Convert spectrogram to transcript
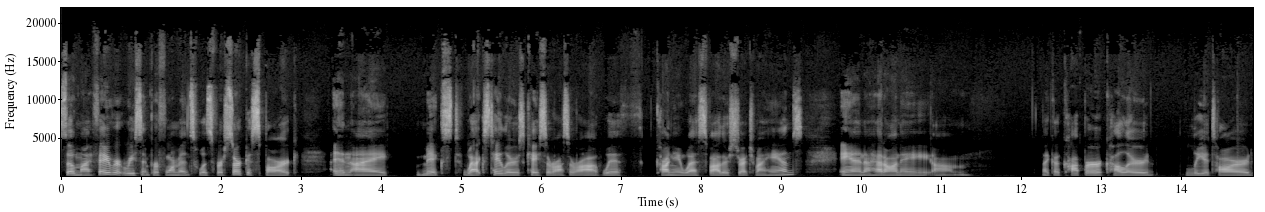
so my favorite recent performance was for Circus Spark, and I mixed Wax Tailor's Que Sera Sera with Kanye West's Father Stretch My Hands, and I had on a um, like a copper colored leotard,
